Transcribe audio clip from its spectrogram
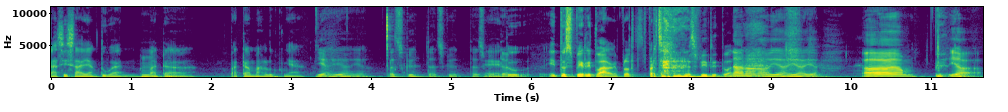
kasih sayang Tuhan pada pada makhluknya Ya, ya, ya. That's good. That's good. That's good. Ya, Dan- itu itu spiritual per- perjalanan spiritual No, no, no, ya, ya, ya. Um, ya,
